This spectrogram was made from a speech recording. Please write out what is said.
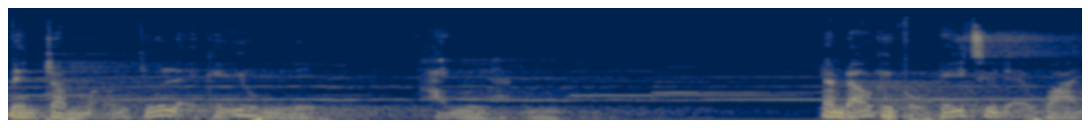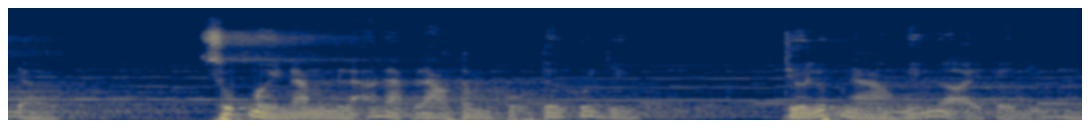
Bên trong ẩn chứa lệ khí hung liệt Hai người hạng người. Năm đó khi phụ trí sư đệ qua đời, Suốt 10 năm lão nạp lao tâm khổ tứ của Dương, Chưa lúc nào nghĩ ngợi về điểm này.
